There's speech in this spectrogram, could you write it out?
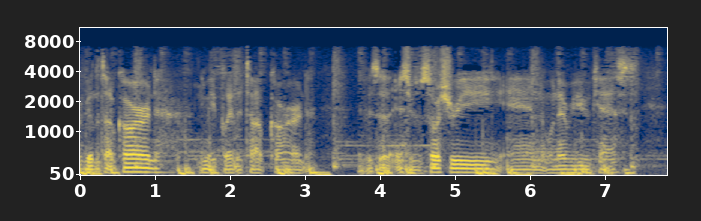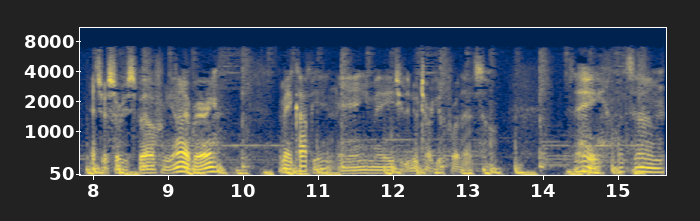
reveal the top card. You may play the top card. If it's an instant of sorcery, and whenever you cast a sorcery spell from your library, you may copy it, and you may choose a new target for that. So, so hey, let's um,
